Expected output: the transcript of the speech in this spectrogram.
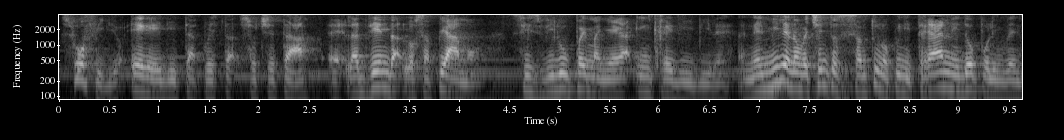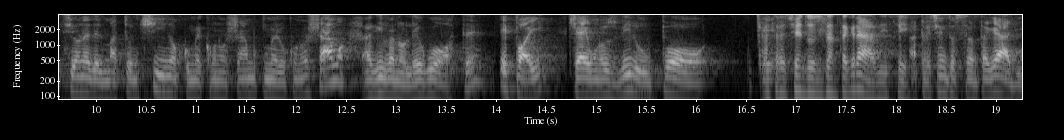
Suo figlio eredita questa società. Eh, l'azienda, lo sappiamo, si sviluppa in maniera incredibile. Nel 1961, quindi tre anni dopo l'invenzione del mattoncino come, come lo conosciamo, arrivano le ruote e poi c'è uno sviluppo a 360 gradi, sì. A 360 gradi.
